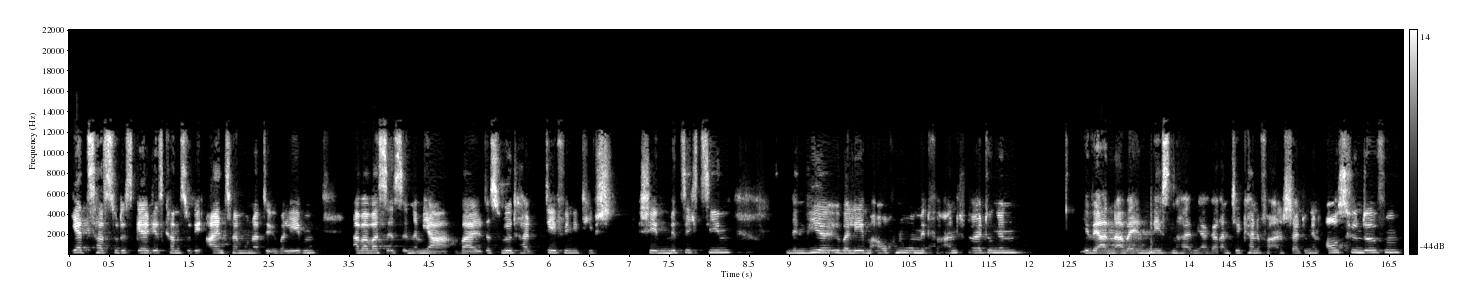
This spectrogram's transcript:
jetzt hast du das Geld, jetzt kannst du die ein, zwei Monate überleben, aber was ist in einem Jahr? Weil das wird halt definitiv Schäden mit sich ziehen. Wenn wir überleben auch nur mit Veranstaltungen. Wir werden aber im nächsten halben Jahr garantiert keine Veranstaltungen ausführen dürfen.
